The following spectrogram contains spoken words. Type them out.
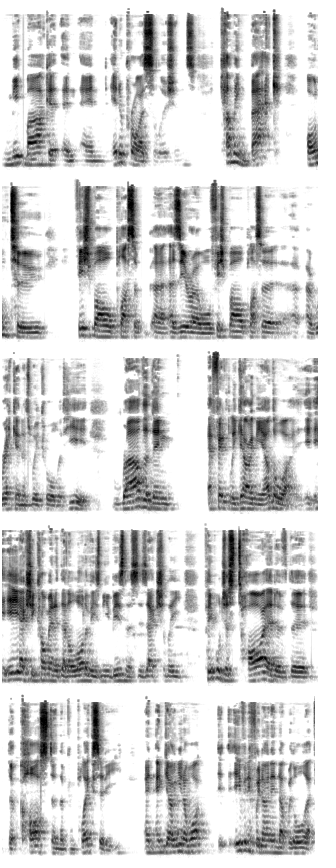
mid market and, and enterprise solutions coming back onto fishbowl plus a, a Xero or fishbowl plus a, a, reckon, as we call it here, rather than effectively going the other way. He actually commented that a lot of his new business is actually people just tired of the, the cost and the complexity and, and going, you know what, even if we don't end up with all that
